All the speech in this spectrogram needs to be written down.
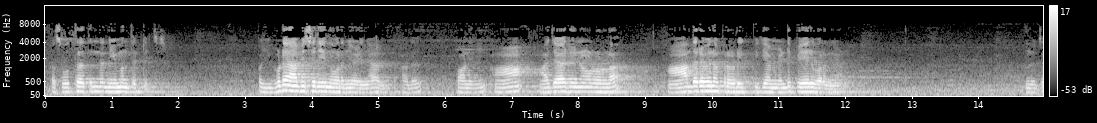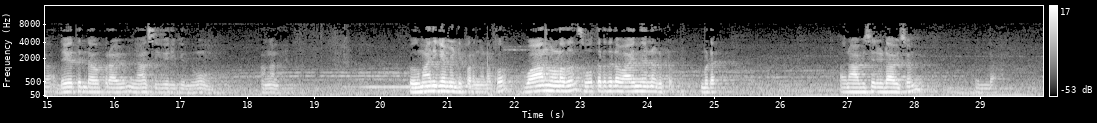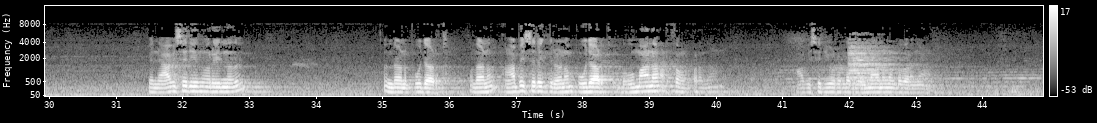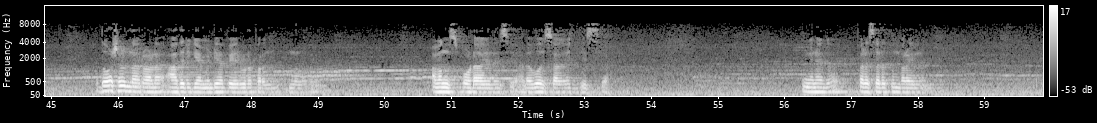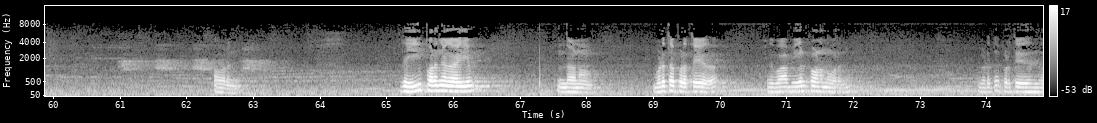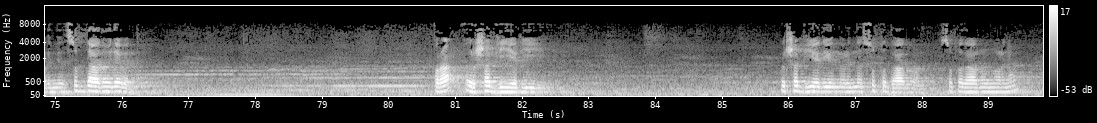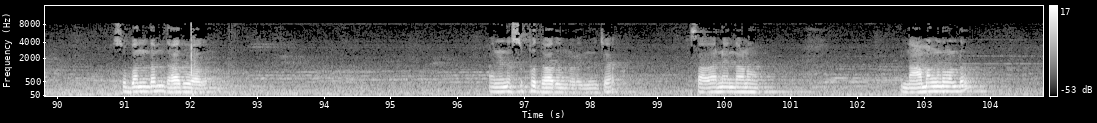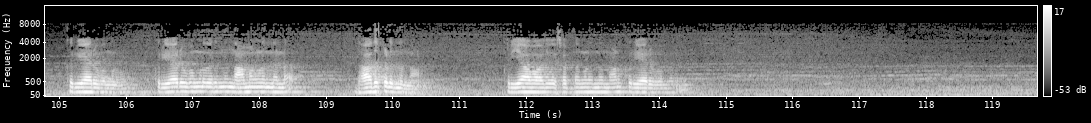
അപ്പൊ സൂത്രത്തിന്റെ നിയമം തെറ്റിച്ചു. അപ്പൊ ഇവിടെ ആഭിശരി എന്ന് പറഞ്ഞു കഴിഞ്ഞാൽ അത് പാണിനി ആ ആചാര്യനോടുള്ള ആദരവിനെ പ്രകടിപ്പിക്കാൻ വേണ്ടി പേര് പറഞ്ഞാണ്. എന്നുവെച്ചാൽ അദ്ദേഹത്തിന്റെ അഭിപ്രായം ഞാൻ സ്വീകരിക്കുന്നു. അങ്ങനെ. ബഹുമാനിക്കാൻ വേണ്ടി പറഞ്ഞാണ്. അപ്പോൾ വാ എന്നുള്ളത് സൂത്രത്തിലെ വായിന്ന് തന്നെ കിട്ടും ഇവിടെ. അതിനാവശ്യരിയുടെ ആവശ്യം ഇല്ല. പിന്നെ ആവശ്യരി എന്ന് പറയുന്നത് എന്താണ്? പൂജാർത്ഥം. അതാണ് ആഭിശരി ഗ്രഹണം പൂജാർത്ഥം ബഹുമാന അർത്ഥം പറഞ്ഞാണ്. ആഭിശരിയോടുള്ള ബഹുമാനം കൊണ്ട് പറഞ്ഞാണ്. ദോഷമുള്ള ഒരാളെ ആദരിക്കാൻ വേണ്ടി ആ പേരൂടെ പറഞ്ഞു എന്നുള്ളത്. അവങ് സ്ഫോടായ അളവ് സഹര്യസ്യ ഇങ്ങനെയൊക്കെ പല സ്ഥലത്തും പറയുന്നു ആ പറഞ്ഞു. ഇത് ഈ പറഞ്ഞ കാര്യം എന്താണ്? ഇവിടുത്തെ പ്രത്യേകത ഇത് വാ വികല്പമാണെന്ന് പറഞ്ഞു. ഇവിടുത്തെ പ്രത്യേകത എന്ന് പറഞ്ഞത് സുബ്ധാതുവിലെ ബന്ധം. പ്രഋഷഭീയതി ഋഷഭീയതി. എന്ന് പറയുന്ന സുപ്പ് ധാതു എന്ന് പറഞ്ഞാൽ സുബന്ധം ധാതുവാകും അതിനാണ് സുപ്പ് ധാതു എന്ന് പറയുന്നത് വെച്ചാൽ സാധാരണ എന്താണ്? നാമങ്ങളുമുണ്ട് ക്രിയാരൂപങ്ങളുമുണ്ട് ക്രിയാരൂപങ്ങൾ വരുന്ന നാമങ്ങളിൽ നിന്നല്ല ധാതുക്കളിൽ നിന്നാണ് ക്രിയാവാചക ശബ്ദങ്ങളിൽ നിന്നാണ് ക്രിയാരൂപം വരുന്നത്.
